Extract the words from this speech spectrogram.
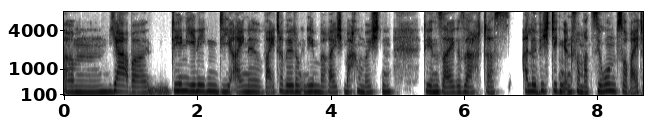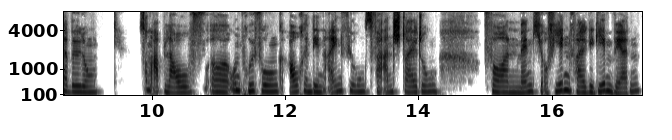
Ähm, ja, aber denjenigen, die eine Weiterbildung in dem Bereich machen möchten, denen sei gesagt, dass alle wichtigen Informationen zur Weiterbildung, zum Ablauf äh, und Prüfung auch in den Einführungsveranstaltungen von Menche auf jeden Fall gegeben werden.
